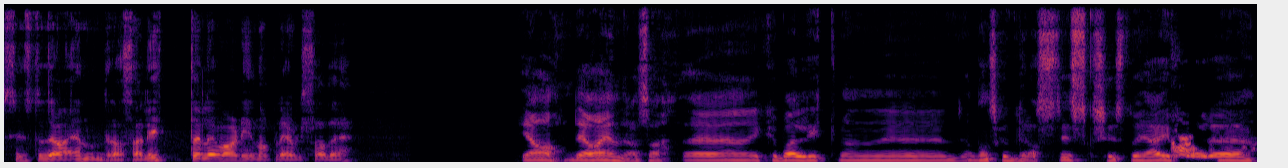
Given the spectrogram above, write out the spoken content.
Syns du det har endra seg litt, eller hva er din opplevelse av det? Ja, det har endra seg. Eh, ikke bare litt, men eh, ganske drastisk, syns jeg. For eh,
